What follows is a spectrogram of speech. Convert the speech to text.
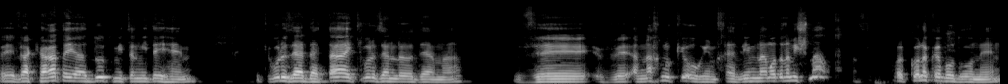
אה, והכרת היהדות מתלמידיהם, יקראו לזה הדתה, יקראו לזה אני לא יודע מה, ו, ואנחנו כהורים חייבים לעמוד על המשמר. כל, כל הכבוד רונן.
